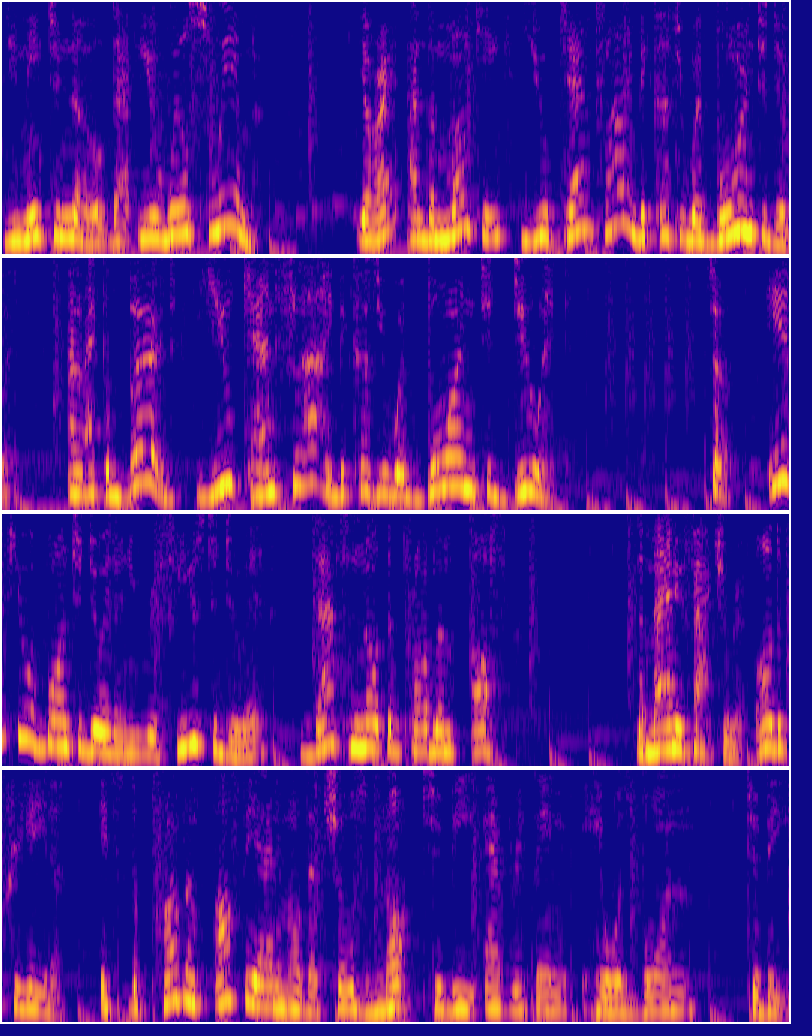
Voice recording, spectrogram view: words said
you need to know that you will swim. You're right. And the monkey, you can climb because you were born to do it. And like a bird, you can fly because you were born to do it. So if you were born to do it and you refuse to do it, that's not the problem of the manufacturer or the creator. It's the problem of the animal that chose not to be everything he was born to be.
